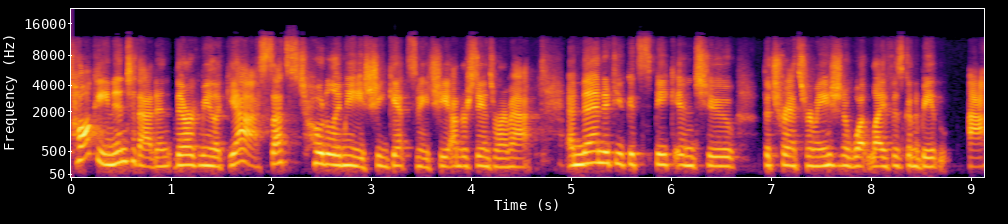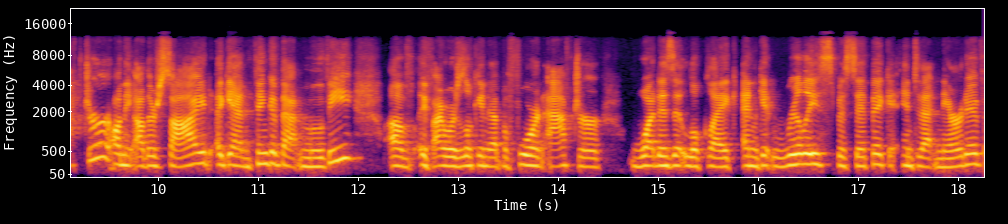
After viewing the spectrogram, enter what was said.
talking into that and they're gonna be like yes that's totally me. She gets me. She understands where i'm at. And then if you could speak into the transformation of what life is going to be after on the other side again think of that movie of if i was looking at before and after what does it look like and get really specific into that narrative.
